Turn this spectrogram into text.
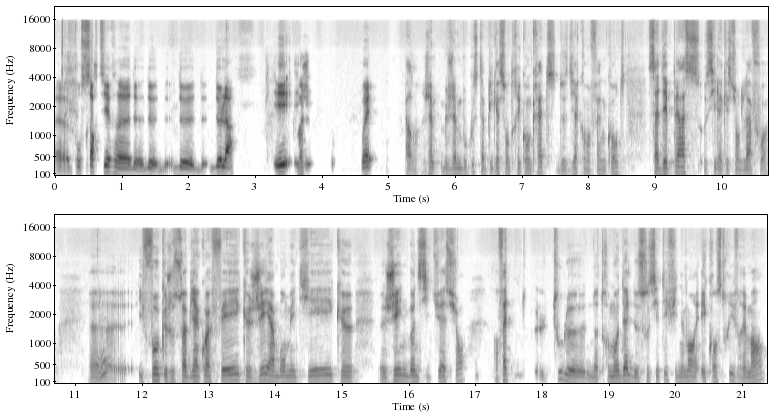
euh, pour sortir euh, de, de, de, de, de là. Et, Moi, je- ouais. Pardon, j'aime beaucoup cette application très concrète de se dire qu'en fin de compte, ça dépasse aussi la question de la foi. Euh, Il faut que je sois bien coiffé, que j'ai un bon métier, que j'ai une bonne situation. En fait, tout le, notre modèle de société finalement est construit vraiment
